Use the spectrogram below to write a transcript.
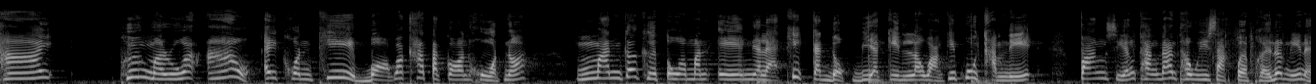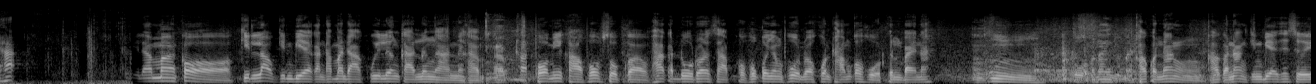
ท้าย เพิ่งมารู้ว่าอ้าวไอ้คนที่บอกว่าฆาตกรโหดเนาะมันก็คือตัวมันเองเนี่ยแหละ ที่กระดกเบียร์กินระหว่างที่พูดคำนี้ ฟังเสียงทางด้านทวีศักดิ์เปิดเผยเรื่องนี้หน่อยฮะแล้วมาก็กินเหล้ากินเบียร์กันธรรมดาคุยเรื่องการเรื่องงานนะครับ ครับ พอมีข่าวพบศพก็พากันดูโทรศัพท์ก็พวกก็ยังพูดว่าคนทำก็โหดเกินไปนะ อืมตัวเขานั่งอยู่ไหม เขาก็นั่งเขาก็นั่งกินเบียร์เฉย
